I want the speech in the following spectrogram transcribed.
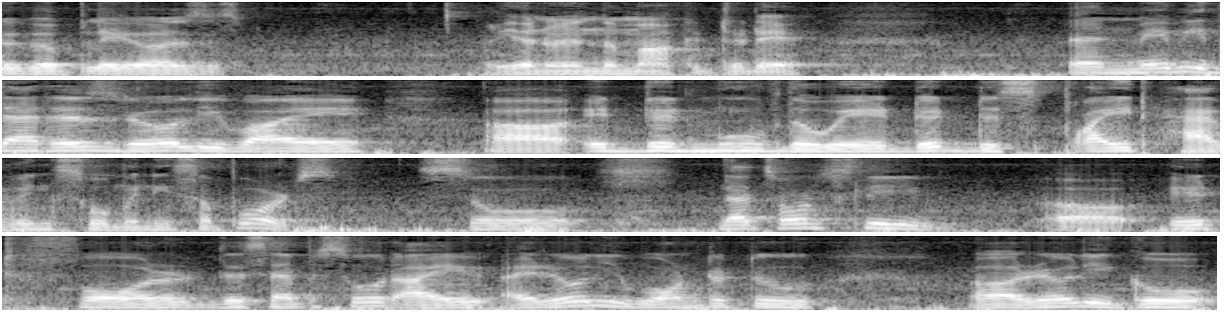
bigger players you know in the market today and maybe that is really why uh, it did move the way it did despite having so many supports so that's honestly uh, it for this episode. I, I really wanted to uh, really go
